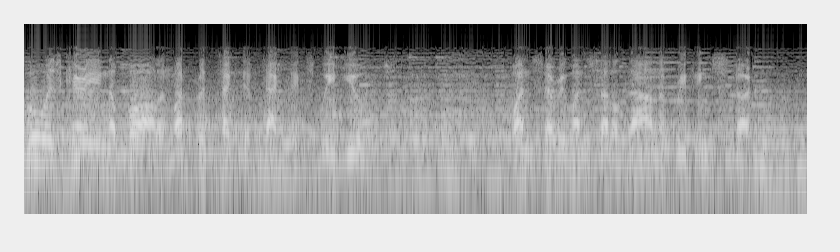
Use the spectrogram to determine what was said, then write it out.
Who was carrying the ball and what protective tactics we'd use. Once everyone settled down, the briefing started.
